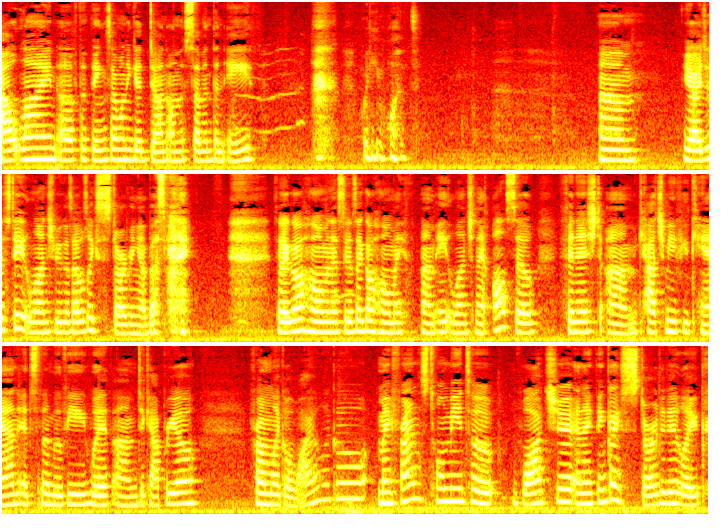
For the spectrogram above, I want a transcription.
outline of the things I want to get done on the 7th and 8th. what do you want? Um, yeah, I just ate lunch because I was like starving at Best Buy. so I got home, and as soon as I got home, I um, ate lunch, and I also finished um, Catch Me If You Can. It's the movie with um, DiCaprio from like a while ago. My friends told me to watch it, and I think I started it like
